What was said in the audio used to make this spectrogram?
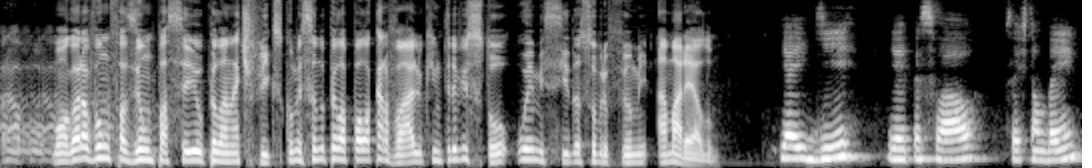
bravo. Bom, agora vamos fazer um passeio pela Netflix, começando pela Paula Carvalho, que entrevistou o Emicida sobre o filme Amarelo. E aí, Gui, e aí, pessoal, vocês estão bem?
